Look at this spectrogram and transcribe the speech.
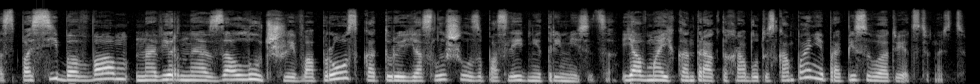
Спасибо вам, наверное, за лучший вопрос, который я слышала за последние три месяца. Я в моих контрактах работы с компанией прописываю ответственность.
